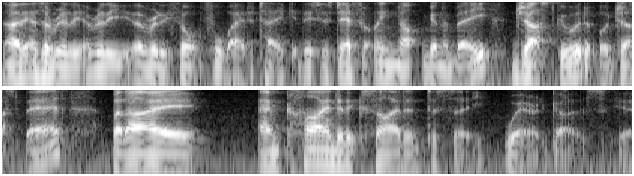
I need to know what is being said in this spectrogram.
No, I think that's a really, a really, a really thoughtful way to take it. This is definitely not going to be just good or just bad, but I am kind of excited to see where it goes. Yeah.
